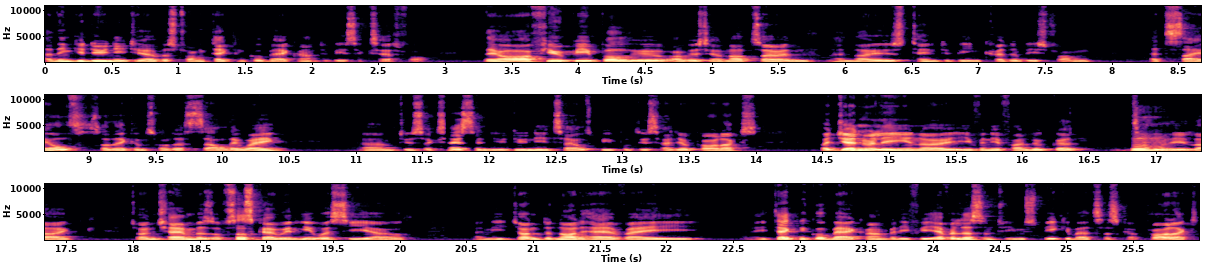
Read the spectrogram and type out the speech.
I think you do need to have a strong technical background to be successful. There are a few people who obviously are not so, and, and those tend to be incredibly strong at sales, so they can sort of sell their way um, to success. And you do need salespeople to sell your products. But generally, you know, even if I look at somebody mm-hmm. like John Chambers of Cisco when he was CEO, I mean, John did not have a a technical background, but if you ever listen to him speak about Cisco products,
